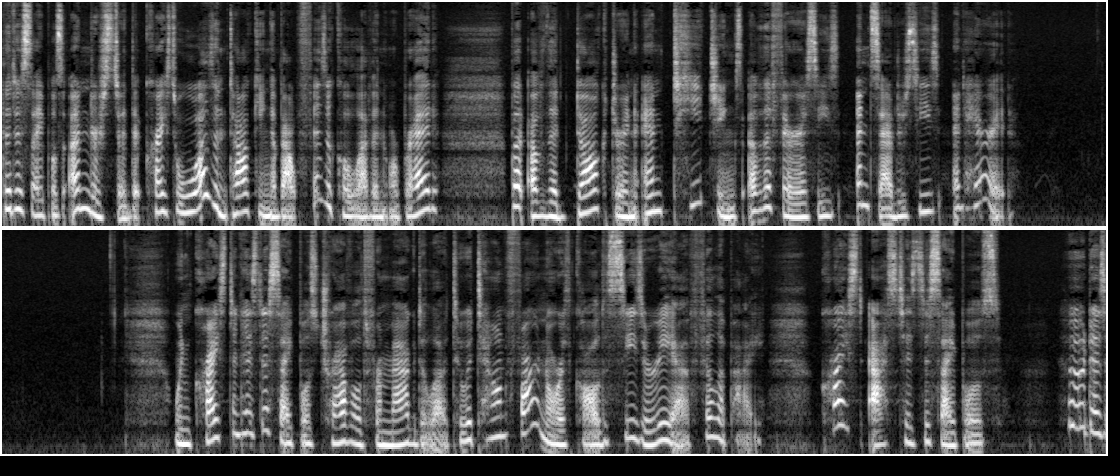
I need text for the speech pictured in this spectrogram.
the disciples understood that Christ wasn't talking about physical leaven or bread, but of the doctrine and teachings of the Pharisees and Sadducees and Herod. When Christ and his disciples traveled from Magdala to a town far north called Caesarea Philippi, Christ asked his disciples, Who does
